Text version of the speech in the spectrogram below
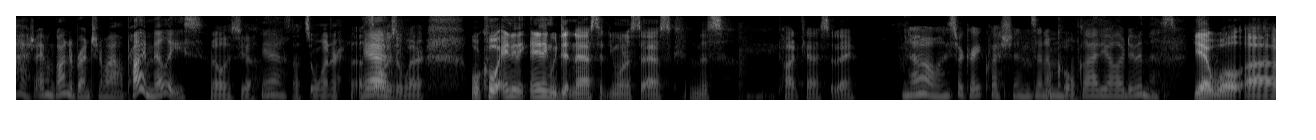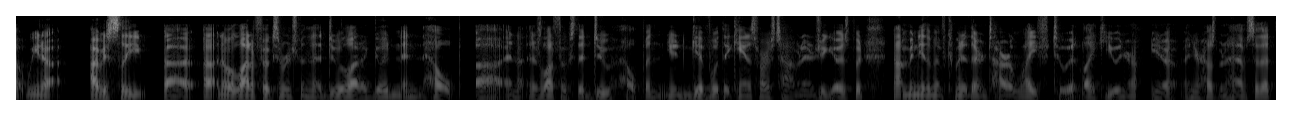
Gosh, I haven't gone to brunch in a while. Probably Millie's. Millie's, yeah, Yeah. that's a winner. That's Yeah. always a winner. Well, cool. Anything, anything we didn't ask that you want us to ask in this podcast today? No, these are great questions, and Well, I'm cool. glad y'all are doing this. Yeah, well, uh, you know, obviously, uh, I know a lot of folks in Richmond that do a lot of good and, and help, uh, and there's a lot of folks that do help and you know, give what they can as far as time and energy goes, but not many of them have committed their entire life to it, like you and your, you know, and your husband have. So that's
